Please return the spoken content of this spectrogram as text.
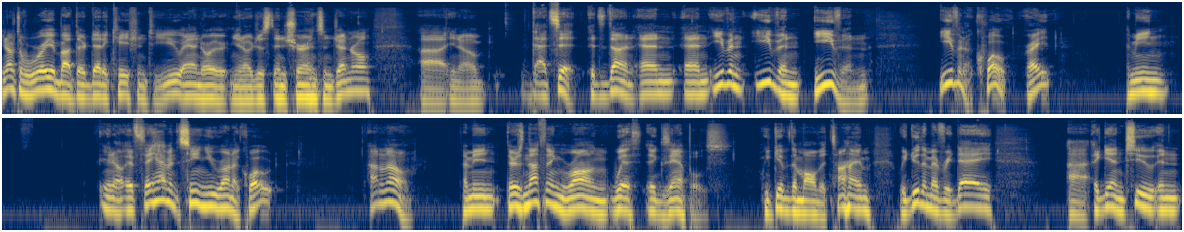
don't have to worry about their dedication to you and or you know just insurance in general. Uh, you know, that's it. It's done. And and even even even even a quote, right? I mean, you know, if they haven't seen you run a quote, I don't know. I mean, there's nothing wrong with examples. We give them all the time. We do them every day. Uh, again, too, in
